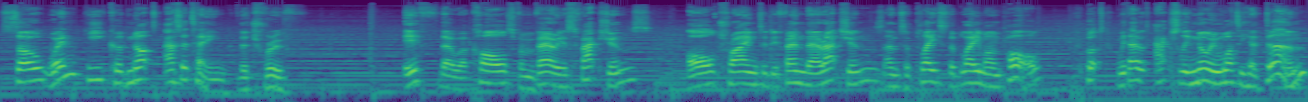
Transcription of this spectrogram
So when he could not ascertain the truth. If there were calls from various factions, all trying to defend their actions and to place the blame on Paul, but without actually knowing what he had done,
